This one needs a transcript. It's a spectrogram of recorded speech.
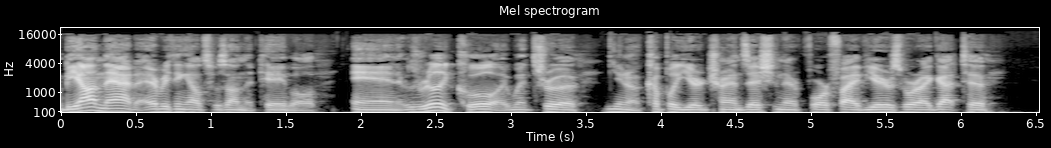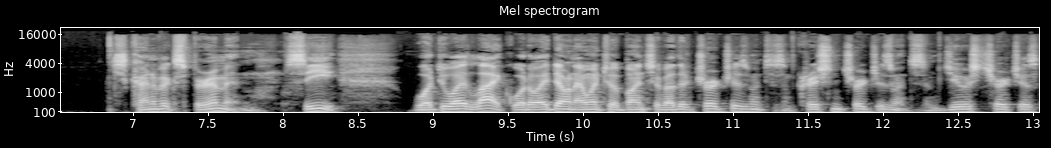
Beyond that, everything else was on the table. And it was really cool. I went through a, you know, a couple year transition there, four or five years where I got to just kind of experiment and see what do I like? What do I don't? I went to a bunch of other churches, went to some Christian churches, went to some Jewish churches,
